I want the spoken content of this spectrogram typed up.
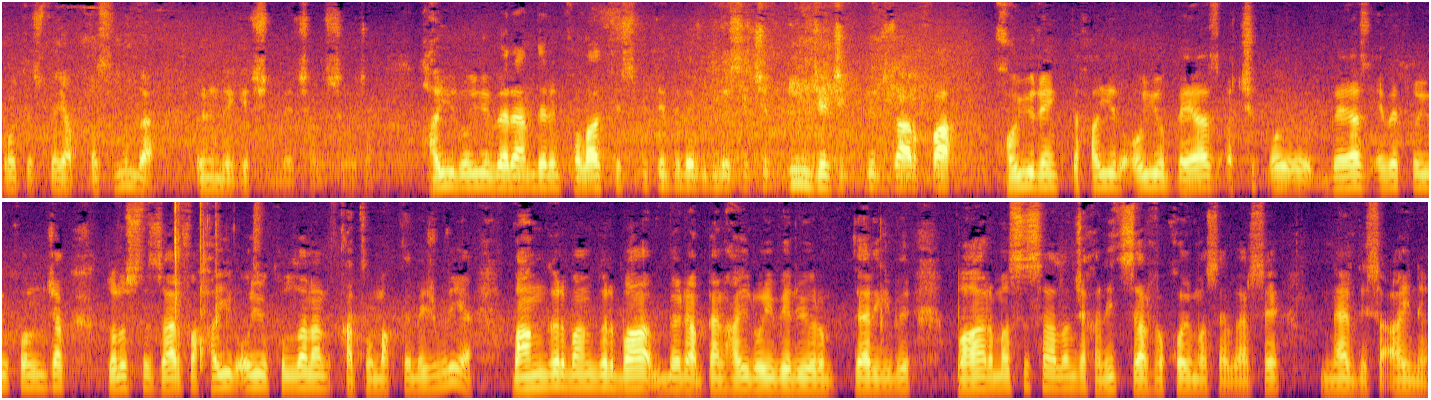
protesto yapmasının da önüne geçilmeye çalışılacak. Hayır oyu verenlerin kolay tespit edilebilmesi için incecik bir zarfa koyu renkli hayır oyu, beyaz açık oyu, beyaz evet oyu konulacak. Dolayısıyla zarfa hayır oyu kullanan katılmakta mecbur ya. Bangır bangır bağ, böyle ben hayır oyu veriyorum der gibi bağırması sağlanacak. Hani hiç zarfa koymasa verse neredeyse aynı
